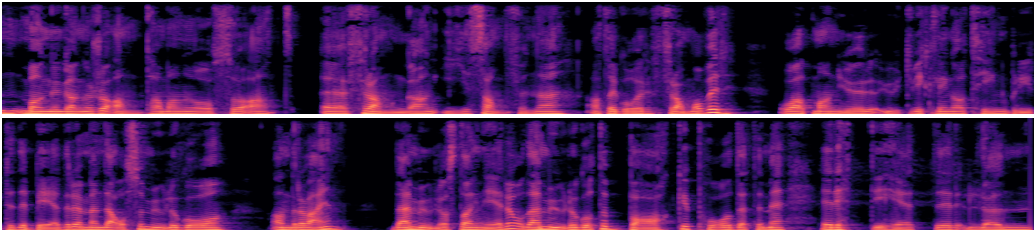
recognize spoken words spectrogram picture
mange ganger så antar man jo også at eh, framgang i samfunnet At det går framover, og at man gjør utvikling av ting blir til det bedre, men det er også mulig å gå andre veien. Det er mulig å stagnere, og det er mulig å gå tilbake på dette med rettigheter, lønn,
